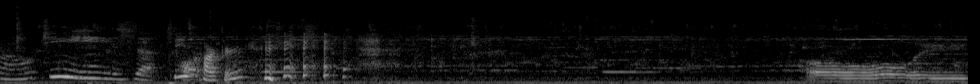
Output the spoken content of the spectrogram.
Oh, cheese. Cheese, Parker. Holy night.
